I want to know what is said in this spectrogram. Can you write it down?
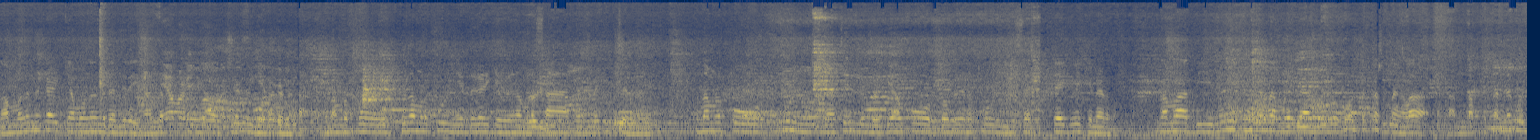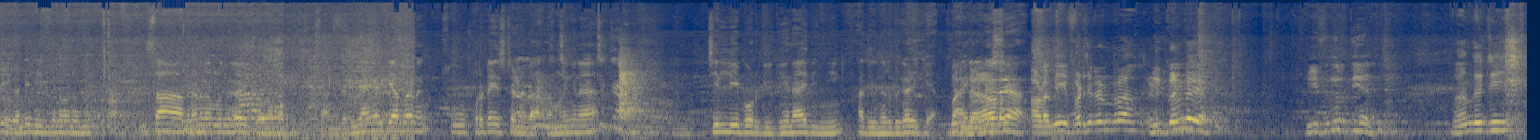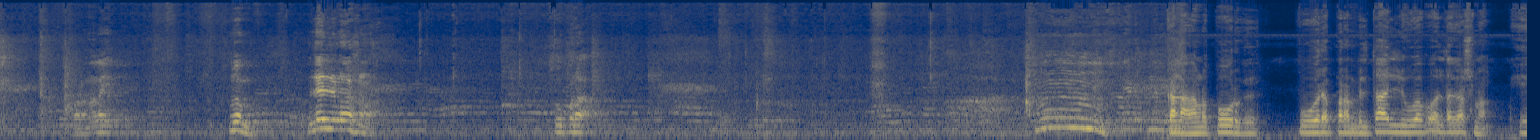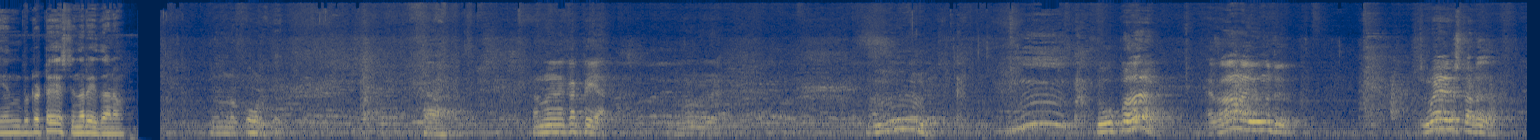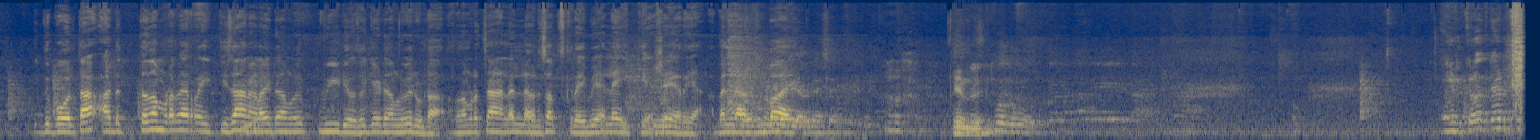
നമ്മളിന്ന് കഴിക്കാൻ പോകുന്നത് എന്തിനാ നല്ല നമ്മുടെ പോർക്ക് നമ്മൾ പുഴുങ്ങിയിട്ട് കഴിക്കുമ്പോൾ നമ്മുടെ സാഗറിന്റെ അപ്പം നമ്മൾ പോർക്ക് പുഴുങ്ങി ഞാൻ ചെല്ലുമ്പോഴേക്കും ആ പോർക്കൊക്കെ ഇങ്ങനെ പുഴുങ്ങി സെറ്റാക്കി വെക്കണമായിരുന്നു നമ്മൾ അതിൽ നിന്ന് നിൽക്കുന്നത് നമ്മൾ ജാമ്പൂർ പോലത്തെ കഷ്ണങ്ങളാണ് കണ്ടപ്പോൾ തന്നെ കൊതിയെ കണ്ടിരിക്കണവരൊന്നും ഈ സാധനമാണ് നമ്മളിന്ന് കഴിച്ചോളാം സംഗതി ഞാൻ കഴിക്കാറുള്ളതാണ് സൂപ്പർ ടേസ്റ്റ് ആണ് കേട്ടോ. നമ്മളിങ്ങനെ ചില്ലി പൊറുക്കിക്ക് ഇങ്ങനെ അരിഞ്ഞ് അതിൽ നിന്ന് എടുത്ത് കഴിക്കുക ഭയങ്കര ടേസ്റ്റാണ് അവിടെ ബീഫ് അടിച്ചിട്ടുണ്ടാ? ബീഫ് നിർത്തിയ. ഭക്ഷണമാണ് സൂപ്പറാ. കണ്ട നമ്മുടെ പൂർക്ക് പൂരപ്പറമ്പിൽ തല്ലുവ പോലത്തെ കഷ്ണം. എന്തുട്ട ടേസ്റ്റ് എന്നറിയ നമ്മുടെ പോർക്ക്. നമ്മളിങ്ങനെ കട്ട് ചെയ്യാം. സൂപ്പർ. എതാണ് ഇരുന്നിട്ട് ഭയങ്കര ഇഷ്ടപ്പെട്ടത് ഇതുപോലത്തെ അടുത്ത നമ്മുടെ വെറൈറ്റി സാധനങ്ങളായിട്ട് നമ്മൾ വീഡിയോസ് ഒക്കെ ആയിട്ട് നമ്മൾ വരും അപ്പൊ അപ്പോൾ നമ്മുടെ ചാനൽ എല്ലാവരും സബ്സ്ക്രൈബ് ചെയ്യുക ലൈക്ക് ചെയ്യുക ഷെയർ ചെയ്യുക. അപ്പോൾ എല്ലാവർക്കും ബൈ എടുക്കണം?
